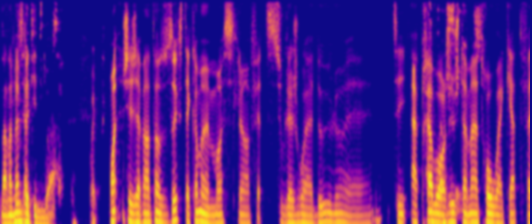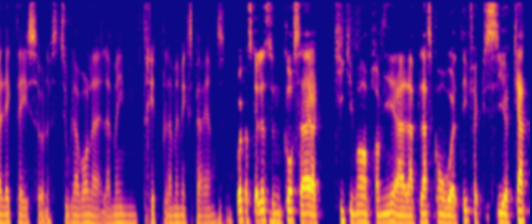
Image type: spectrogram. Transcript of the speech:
Dans la même Exact. petite boîte. Ouais. Ouais, j'avais entendu dire que c'était comme un must, là, en fait. Si tu voulais jouer à deux, là, euh, tu sais, après avoir Attends, joué justement à trois ou à quatre, fallait que tu aies ça, là, si tu voulais avoir la, la même trip, la même expérience. Oui, parce que là, c'est une course à qui qui va en premier à la place convoitée. Fait que s'il y a quatre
